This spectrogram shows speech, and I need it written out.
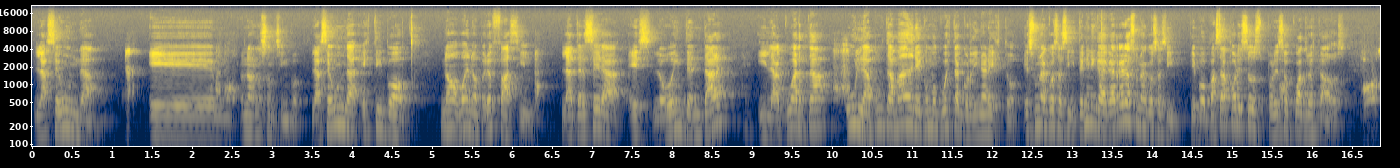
La segunda, eh, no, no son cinco. La segunda es tipo, no, bueno, pero es fácil. La tercera es, lo voy a intentar. Y la cuarta, uh, la puta madre, cómo cuesta coordinar esto. Es una cosa así. Técnica de carrera es una cosa así. Tipo, pasás por esos, por esos cuatro estados. Vos,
